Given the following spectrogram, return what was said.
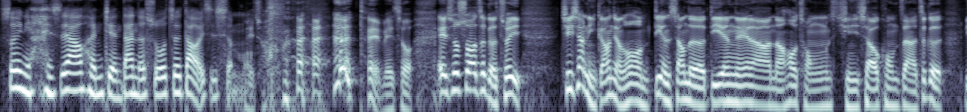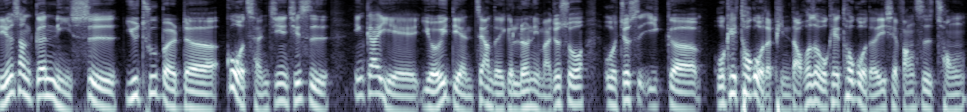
所以你还是要很简单的说这到底是什么没。错，对，没错。哎、说说到这个，所以其实像你刚刚讲说，哦电商的 DNA 啦，然后从行销空战，这个理论上跟你是 YouTuber 的过程经验，其实应该也有一点这样的一个 learning 嘛，就是说我就是一个，我可以透过我的频道，或者我可以透过我的一些方式，从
